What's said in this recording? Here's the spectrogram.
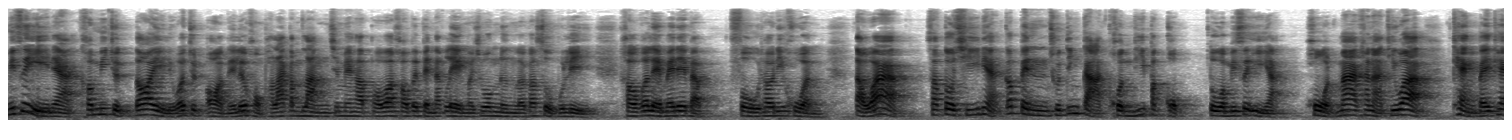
มิสอิเนี่ยเขามีจุดด้อยหรือว่าจุดอ่อนในเรื่องของพละกำลังใช่ไหมครับเพราะว่าเขาไปเป็นนักเลงมาช่วงหนึ่งแล้วก็สูบบุหรี่เขาก็เลยไม่ได้แบบฟูลเท่าที่ควร แต่ว่าซาโตชิเนี่ยก็เป็นชูตติ้งการ์ดคนที่ประกบตัวมิสอิอะ โหดมากขนาดที่ว่าแข่งไปแค่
